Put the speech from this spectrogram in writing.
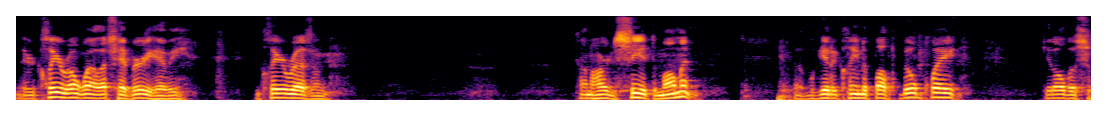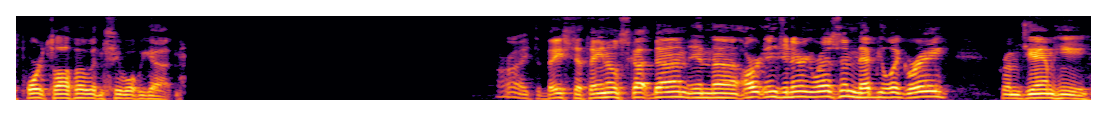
They're clear, oh wow, that's very heavy. Clear resin. Kind of hard to see at the moment, but we'll get it cleaned up off the build plate, get all the supports off of it, and see what we got. All right, the base to Thanos got done in uh, Art Engineering Resin, Nebula Gray from Jamhe.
